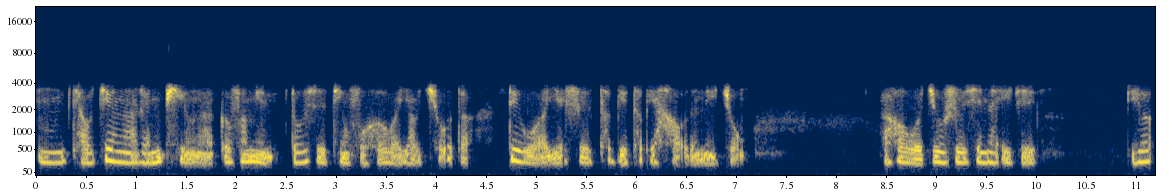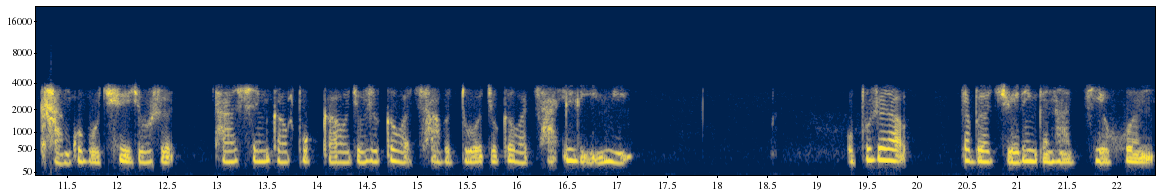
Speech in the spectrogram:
嗯条件啊、人品啊各方面都是挺符合我要求的，对我也是特别特别好的那种。然后我就是现在一直一个坎过不去，就是他身高不高，就是跟我差不多，就跟我差一厘米。我不知道要不要决定跟他结婚，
